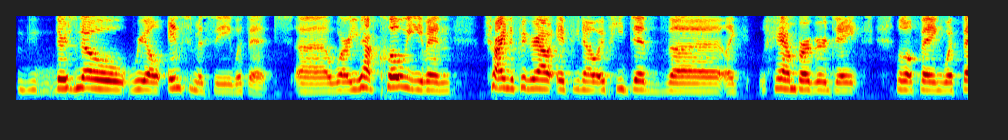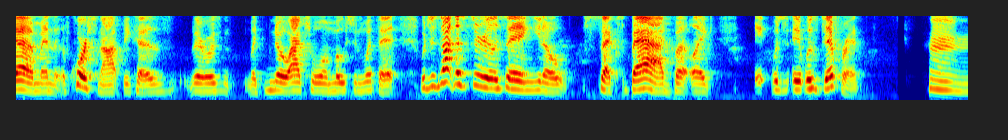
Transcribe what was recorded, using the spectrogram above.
there's no real intimacy with it. Uh, where you have Chloe even trying to figure out if you know if he did the like hamburger date little thing with them and of course not because there was like no actual emotion with it which is not necessarily saying you know sex bad but like it was it was different. Hmm.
